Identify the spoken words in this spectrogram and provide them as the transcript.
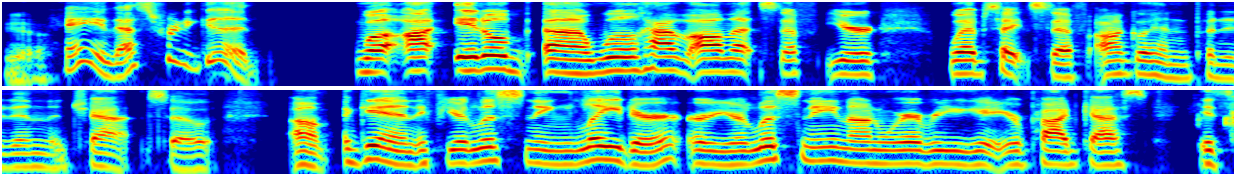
Yeah. Hey that's pretty good well, uh, it'll uh, we'll have all that stuff, your website stuff. I'll go ahead and put it in the chat. So, um, again, if you're listening later or you're listening on wherever you get your podcast, it's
